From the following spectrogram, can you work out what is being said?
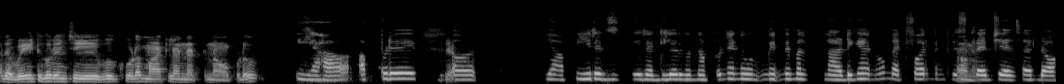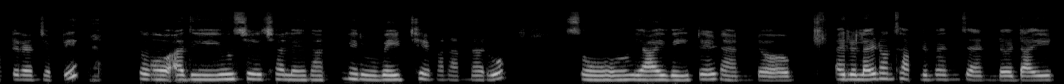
అదే వెయిట్ గురించి కూడా మాట్లాడినట్టున్నాం ఇప్పుడు యా అప్పుడే. యా. పీరియడ్స్ రెగ్యులర్గా ఉన్నప్పుడు నేను మి- మిమ్మల్ని అడిగాను మెట్ఫార్మిన్ ప్రిస్క్రైబ్ చేశారు డాక్టర్ అని చెప్పి. సో అది యూజ్ చేయొచ్చా లేదా అని మీరు వెయిట్ చేయమని అన్నారు. So yeah I waited and I relied on supplements and diet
